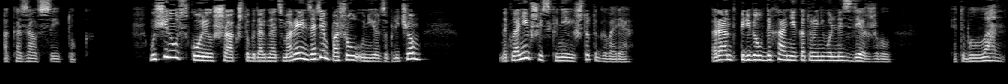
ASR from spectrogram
оказался итог. Мужчина ускорил шаг, чтобы догнать Морейн, затем пошел у нее за плечом, наклонившись к ней, что-то говоря. Ранд перевел дыхание, которое невольно сдерживал. Это был Лан.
